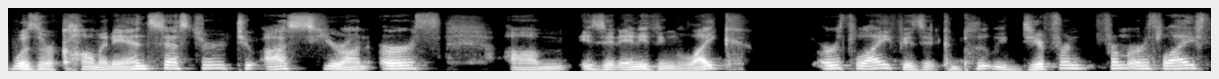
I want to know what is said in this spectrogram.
Was there a common ancestor to us here on earth? Um, is it anything like earth life? Is it completely different from earth life?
